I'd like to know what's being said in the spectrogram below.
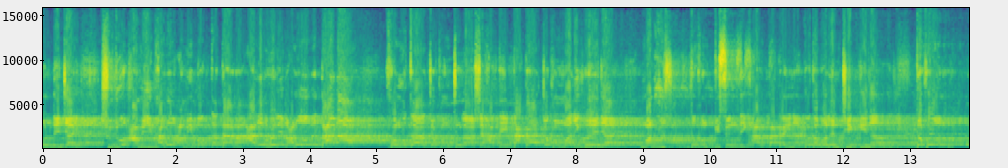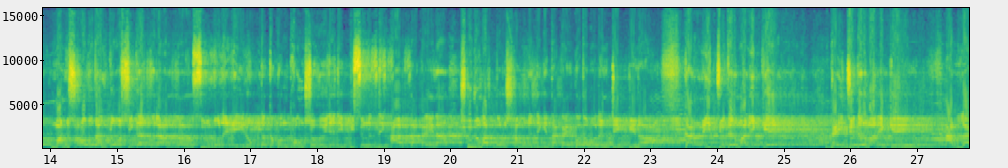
বলতে চাই, শুধু আমি ভালো, আমি বক্তা তা না, আলেম হলে ভালো হবে তা না। ক্ষমতা যখন চলে আসে হাতে টাকার যখন মালিক হয়ে যায় মানুষ তখন পিছন দিক আর তাকাই না। কথা বলেন ঠিক কিনা? তখন মানুষ অবদানকে অস্বীকার করে আল্লাহ রসুল বলে এই লোকটা তখন ধ্বংস হয়ে যায় যে পিছনের দিক আর তাকায় না, শুধুমাত্র সামনের দিকে তাকায়। কথা বলেন ঠিক কিনা? কারণ ইজ্জতের মালিককে ইজ্জতের মালিককে আল্লাহ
